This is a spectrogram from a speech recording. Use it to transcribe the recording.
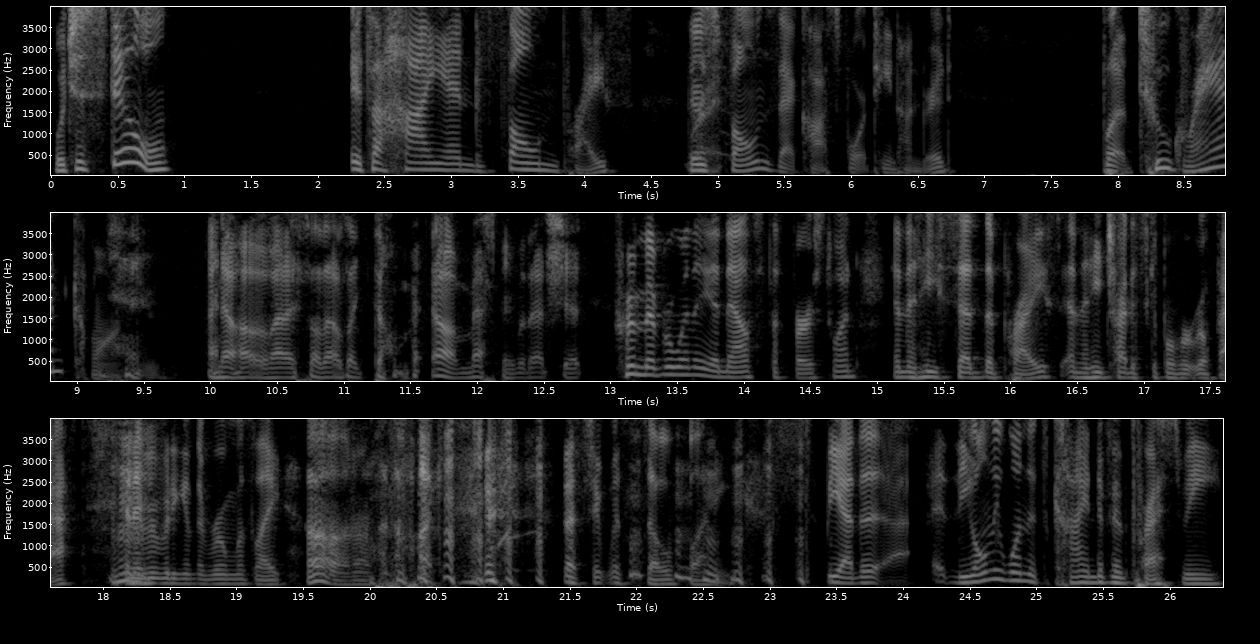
which is still it's a high end phone price. There's Right. phones that cost 1400, but two grand? Come on. I know when I saw that, I was like, "Don't oh, mess me with that shit." remember when they announced the first one and then he said the price and then he tried to skip over it real fast Mm. and everybody in the room was like, "Oh, no, what the fuck?" that shit was so funny. but yeah, the the only one that's kind of impressed me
